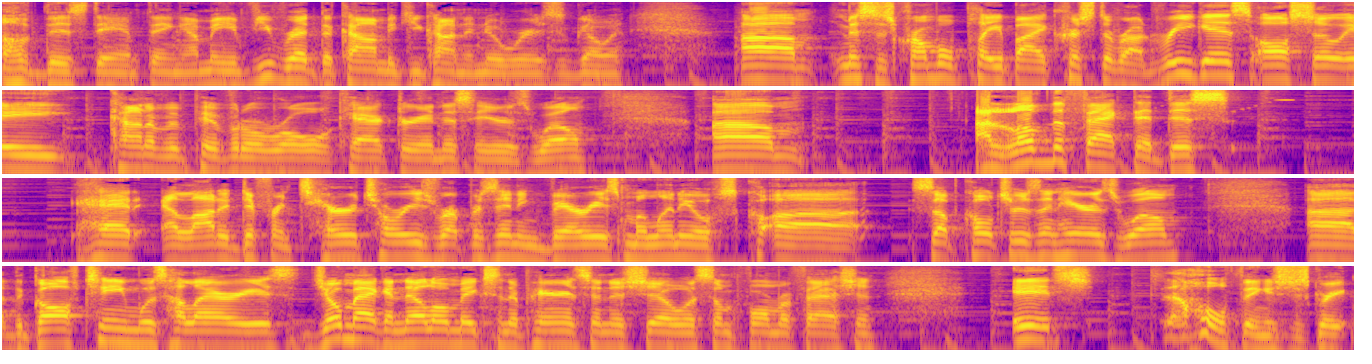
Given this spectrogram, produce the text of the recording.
of this damn thing. I mean, if you read the comic, you kind of knew where this is going. Um, Mrs. Crumble, played by Krysta Rodriguez, also a kind of a pivotal role character in this here as well. Um, I love the fact that this had a lot of different territories representing various millennial uh, subcultures in here as well. Uh, the golf team was hilarious. Joe Manganiello makes an appearance in the show in some form or fashion. It's the whole thing is just great.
